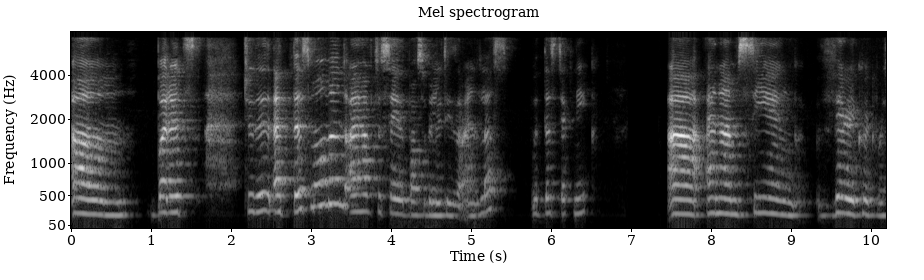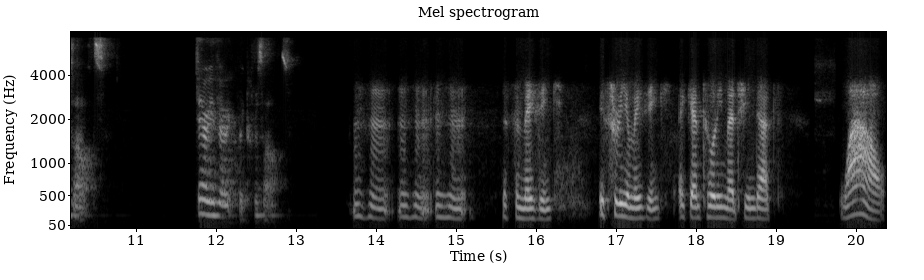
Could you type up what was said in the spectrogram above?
Um, but it's to the at this moment, I have to say the possibilities are endless with this technique, uh, and I'm seeing very quick results. Very very quick results. Mhm, mhm, mhm. That's amazing. It's really amazing. I can totally imagine that. Wow.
